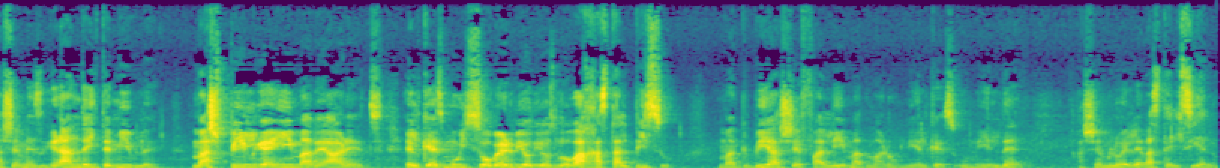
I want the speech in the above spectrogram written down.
Hashem es grande y temible. Mashpil Geima de Aretz, el que es muy soberbio, Dios lo baja hasta el piso. Magbia Shefalim Admarum, y el que es humilde, Hashem lo eleva hasta el cielo.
